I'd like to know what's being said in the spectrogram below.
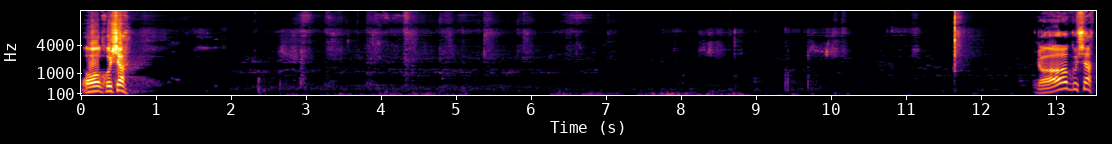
어, 굿샷. 야, 굿샷.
